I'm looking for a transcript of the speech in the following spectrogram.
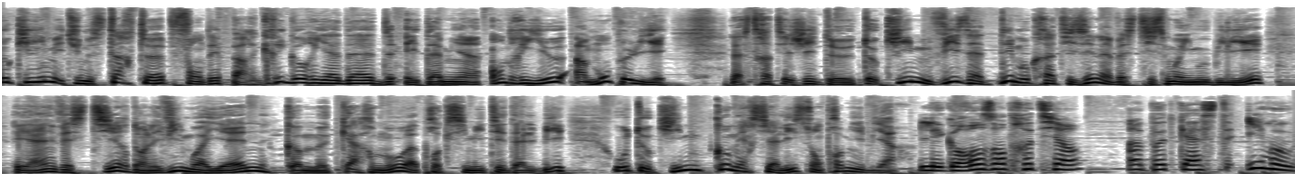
Tokim est une start-up fondée par Grégory Haddad et Damien Andrieux à Montpellier. La stratégie de Tokim vise à démocratiser l'investissement immobilier et à investir dans les villes moyennes comme Carmo à proximité d'Albi où Tokim commercialise son premier bien. Les grands entretiens un podcast Imo.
